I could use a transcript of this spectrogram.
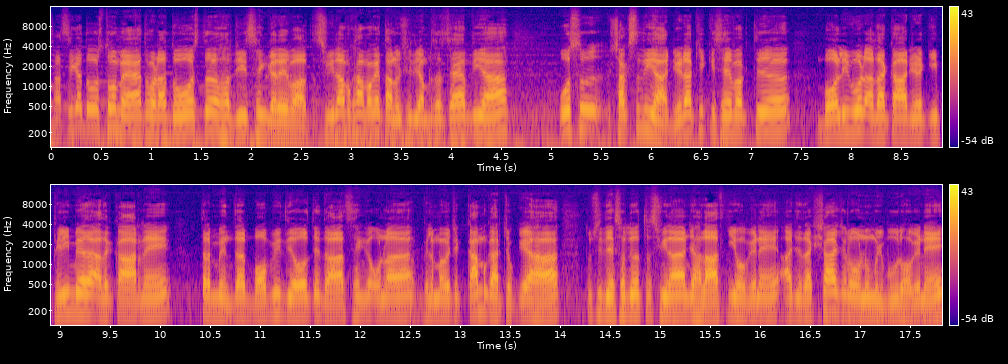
ਸਤਿ ਸ਼੍ਰੀ ਅਕਾਲ ਦੋਸਤੋ ਮੈਂ ਤੁਹਾਡਾ ਦੋਸਤ ਹਰਜੀਤ ਸਿੰਘ ਗਰੇਵਾਲ। ਤਸਵੀਰਾਂ ਵਿਖਾਵਾਂਗੇ ਤੁਹਾਨੂੰ ਸ਼੍ਰੀ ਅੰਮ੍ਰਿਤਸਰ ਸਾਹਿਬ ਦੀਆਂ। ਉਸ ਸ਼ਖਸ ਦੀਆਂ ਜਿਹੜਾ ਕਿ ਕਿਸੇ ਵਕਤ ਬਾਲੀਵੁੱਡ ਅਦਾਕਾਰ ਜਿਹੜਾ ਕਿ ਫਿਲਮੀ ਅਦਾਕਾਰ ਨੇ ਧਰਮਿੰਦਰ, ਬੌਬੀ ਦਿਓਲ ਤੇ ਦਾਰਾ ਸਿੰਘ ਉਹਨਾਂ ਫਿਲਮਾਂ ਵਿੱਚ ਕੰਮ ਕਰ ਚੁੱਕਿਆ ਹਾਂ ਤੁਸੀਂ ਦੇਖ ਸਕਦੇ ਹੋ ਤਸਵੀਰਾਂ ਅੱਜ ਹਾਲਾਤ ਕੀ ਹੋ ਗਏ ਨੇ। ਅੱਜ ਰਕਸ਼ਾ ਚਲਾਉਣ ਨੂੰ ਮਜਬੂਰ ਹੋ ਗਏ ਨੇ।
